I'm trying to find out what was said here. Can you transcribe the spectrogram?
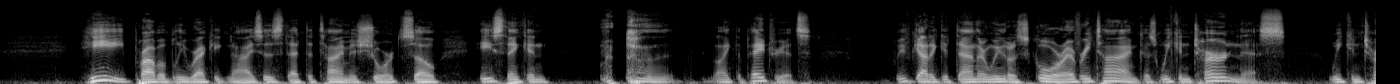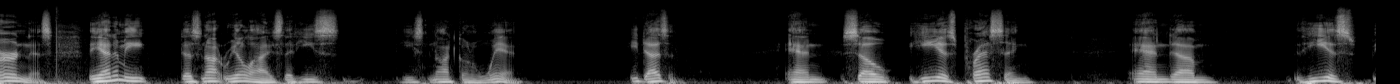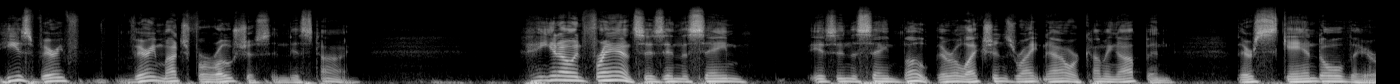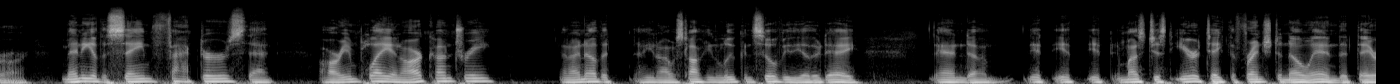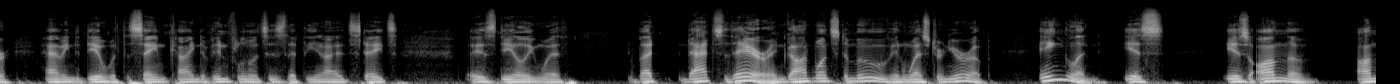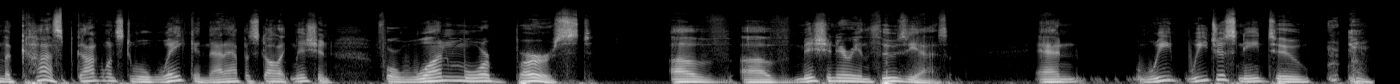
He probably recognizes that the time is short, so he's thinking, like the Patriots, we've got to get down there and we've got to score every time because we can turn this. We can turn this. The enemy does not realize that he's he's not going to win. He doesn't. And so he is pressing and um, he is he is very very much ferocious in this time. You know, in France is in the same is in the same boat. Their elections right now are coming up, and there's scandal. There are many of the same factors that are in play in our country. And I know that you know I was talking to Luke and Sylvie the other day, and um, it, it, it must just irritate the French to no end that they're having to deal with the same kind of influences that the United States is dealing with. But that's there, and God wants to move in Western Europe. England is is on the on the cusp. God wants to awaken that apostolic mission for one more burst of of missionary enthusiasm. And we we just need to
